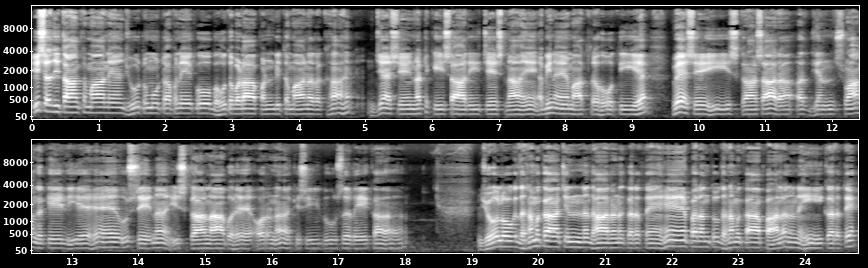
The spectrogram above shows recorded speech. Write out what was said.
इस अजितात्मा ने झूठ मूठ अपने को बहुत बड़ा पंडित मान रखा है। जैसे नट की सारी चेष्टाएँ अभिनय मात्र होती है, वैसे ही इसका सारा अध्ययन स्वांग के लिए है। उससे न इसका लाभ है और न किसी दूसरे का। जो लोग धर्म का चिन्ह धारण करते हैं, परंतु धर्म का पालन नहीं करते,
